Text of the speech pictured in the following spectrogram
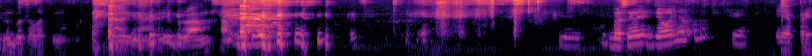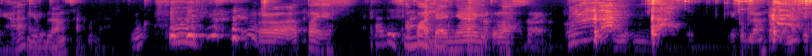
nembus obat di mana Oh, nyari di belangsak Bahasa Jawanya apa? ya ya prihatin belangsak udah. Bukan. Eh, apa ya? Ada apa adanya gitulah ya ke belangsak enak ya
